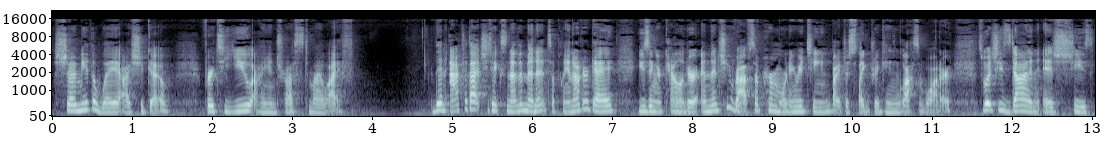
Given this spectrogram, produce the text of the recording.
Show me the way I should go for to you I entrust my life. Then after that, she takes another minute to plan out her day using her calendar, and then she wraps up her morning routine by just like drinking a glass of water. So what she's done is she's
